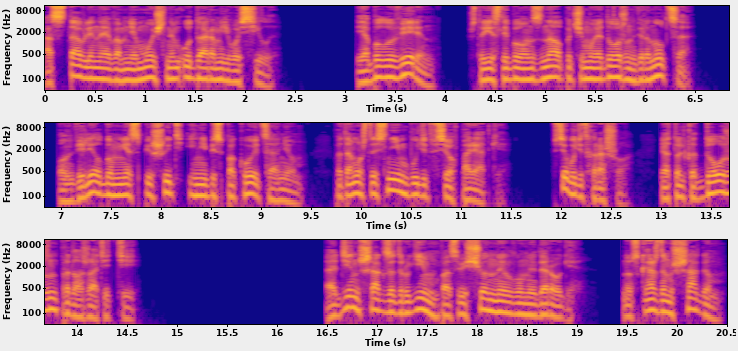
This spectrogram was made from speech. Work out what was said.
оставленная во мне мощным ударом его силы. Я был уверен, что если бы он знал, почему я должен вернуться, он велел бы мне спешить и не беспокоиться о нем, потому что с ним будет все в порядке. Все будет хорошо. Я только должен продолжать идти. Один шаг за другим по освещенной лунной дороге. Но с каждым шагом,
